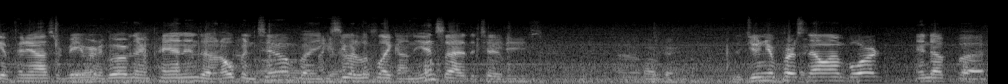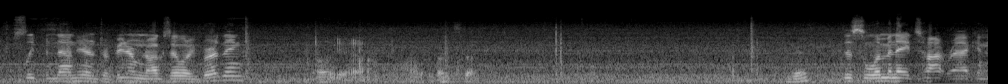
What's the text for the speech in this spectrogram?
get Petty Officer Beaver to go over there and pan into an open tube, but you can see what it looks like on the inside of the tube. okay. The junior personnel on board end up uh, sleeping down here in the torpedo room in auxiliary berthing. Oh yeah. All the fun stuff. Okay. This eliminates hot racking.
